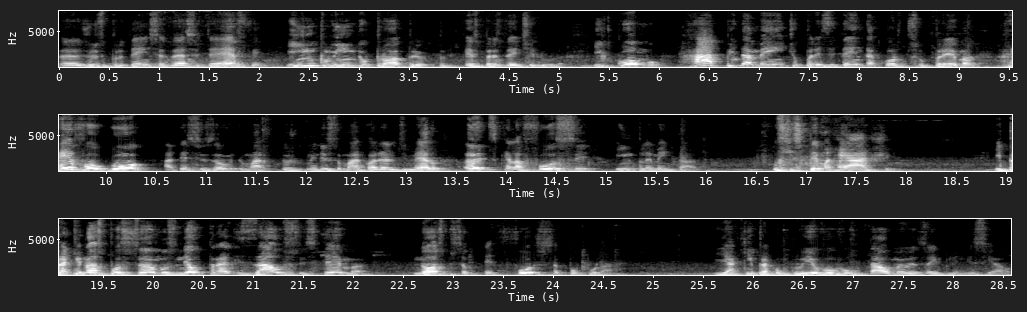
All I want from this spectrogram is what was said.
eh, jurisprudência do STF, incluindo o próprio ex-presidente Lula. E como rapidamente o presidente da Corte Suprema revogou a decisão do, Mar, do ministro Marco Aurélio de Mello antes que ela fosse implementada. O sistema reage e para que nós possamos neutralizar o sistema, nós precisamos ter força popular. E aqui, para concluir, eu vou voltar ao meu exemplo inicial.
